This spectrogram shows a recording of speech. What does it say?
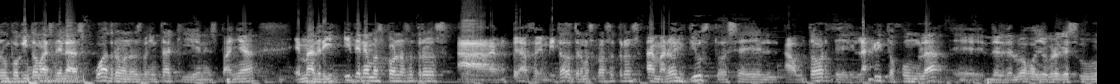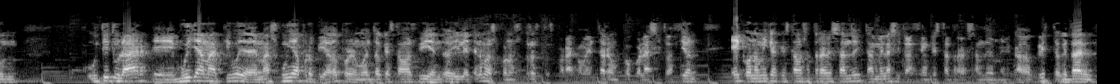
son un poquito más de las 4 menos 20 aquí en España, en Madrid, y tenemos con nosotros a un pedazo de invitado. Tenemos con nosotros a Manuel Justo, es el autor de La Cripto Jungla. Eh, desde luego, yo creo que es un, un titular eh, muy llamativo y además muy apropiado por el momento que estamos viviendo y le tenemos con nosotros pues para comentar un poco la situación económica que estamos atravesando y también la situación que está atravesando el mercado cripto. ¿Qué tal,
